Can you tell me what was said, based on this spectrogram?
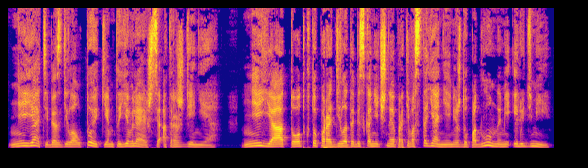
Не я тебя сделал той, кем ты являешься от рождения. Не я тот, кто породил это бесконечное противостояние между подлунными и людьми.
